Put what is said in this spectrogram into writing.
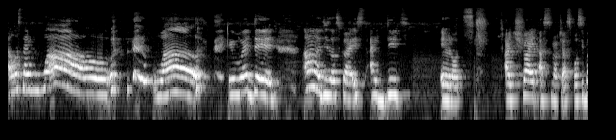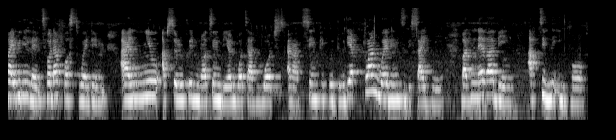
I was like, wow, wow, a wedding. Oh, Jesus Christ, I did a lot. I tried as much as possible. I really learned for that first wedding. I knew absolutely nothing beyond what I'd watched and I'd seen people do. They had planned weddings beside me, but never been actively involved.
